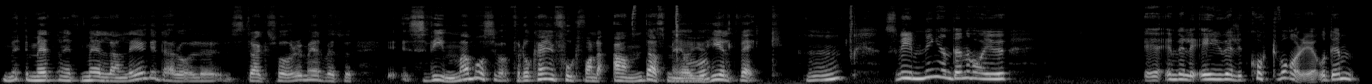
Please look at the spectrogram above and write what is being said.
Med, med ett mellanläge där då, eller strax före medvetslöshet? Svimma måste vara, för då kan jag ju fortfarande andas men jag är ju helt väck. Mm. Svimningen den har ju eh, Eh, en väldigt, är ju väldigt kortvarig och den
